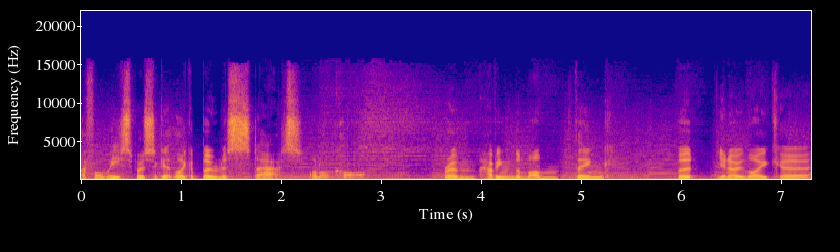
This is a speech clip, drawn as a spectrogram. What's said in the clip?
I thought we were supposed to get like a bonus stat on our car from having the mum thing, but, you know, like, uh...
